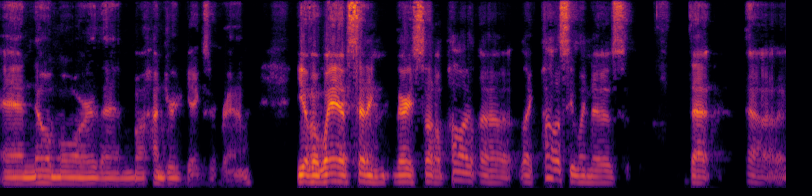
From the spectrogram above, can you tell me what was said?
and no more than 100 gigs of RAM you have a way of setting very subtle poli uh, like policy windows that uh,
